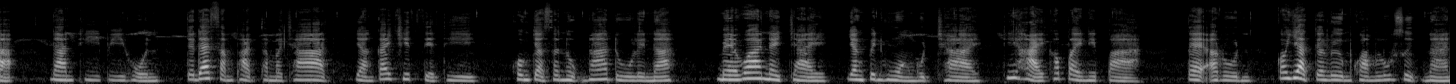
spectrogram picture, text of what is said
ล่ะ นานทีปีหนจะได้สัมผัสธรรมชาติ อย่างใกล้ชิดเสียที คงจะสนุกน่าดูเลยนะ แม้ว่าในใจ ยังเป็นห่วงบุตรชายที่หายเข้าไปในป่า แต่อรุณก็อยากจะลืมความรู้สึกนั้น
